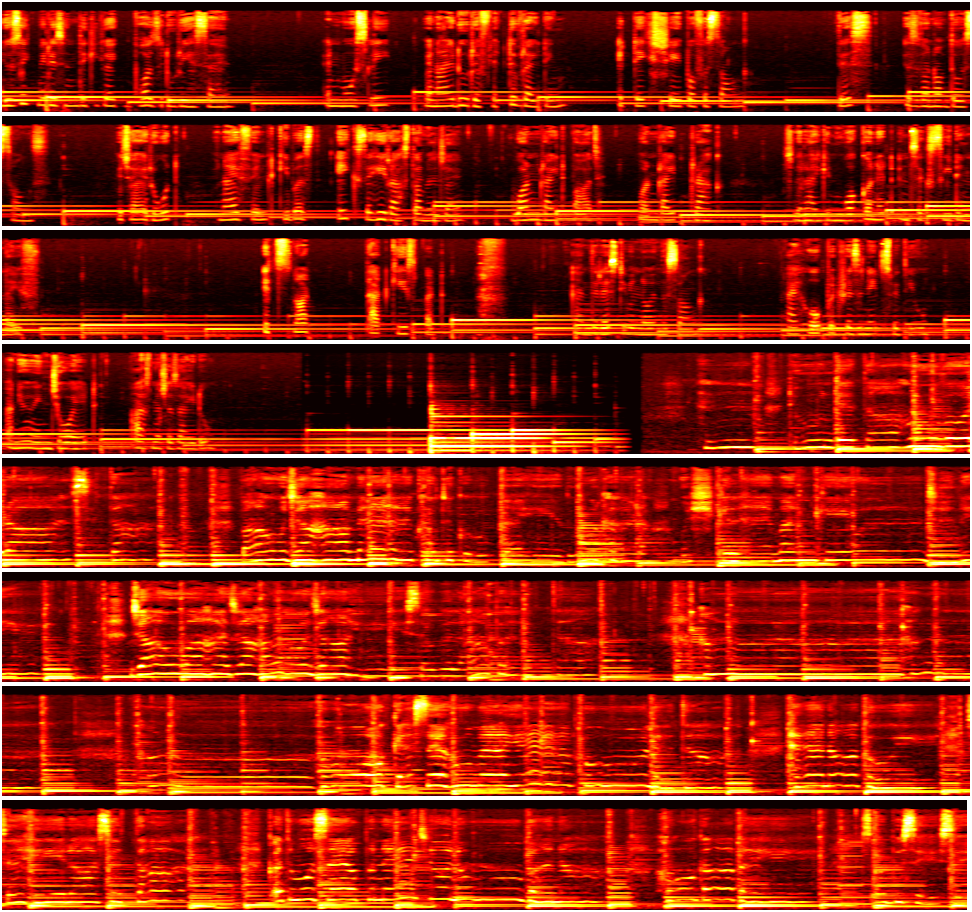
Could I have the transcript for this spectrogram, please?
Music मेरी ज़िंदगी का एक बहुत ज़रूरी हिस्सा है and mostly when I do reflective writing it takes shape of a song this is one of those songs which I wrote when I felt कि बस एक सही रास्ता मिल जाए one right path one right track so that I can work on it and succeed in life. It's not that case, but and the rest you will know in the song. I hope it resonates with you and you enjoy it as much as I do. exist.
